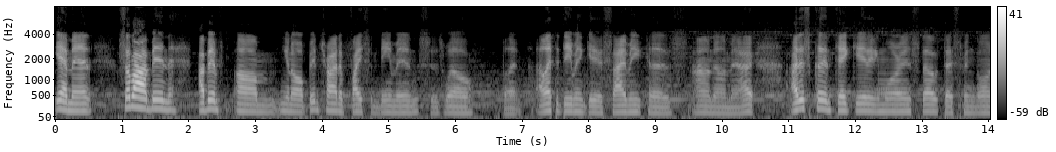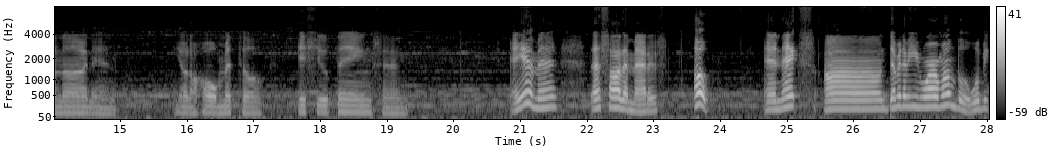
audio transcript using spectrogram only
yeah, man. Somehow I've been, I've been, um, you know, been trying to fight some demons as well, but I let the demon get inside me because I don't know, man. I I just couldn't take it anymore and stuff that's been going on, and you know the whole mental issue things, and and yeah, man, that's all that matters. Oh, and next, um, WWE Royal Rumble will be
